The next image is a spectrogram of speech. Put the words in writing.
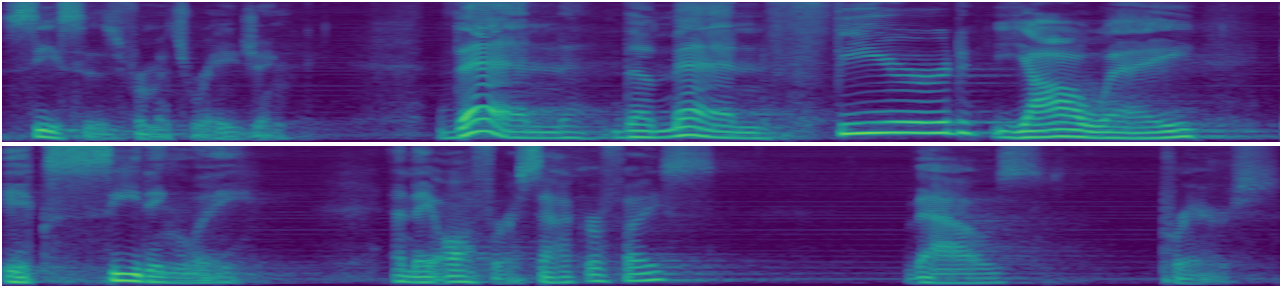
ceases from its raging. Then the men feared Yahweh exceedingly, and they offer a sacrifice, vows, prayers.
